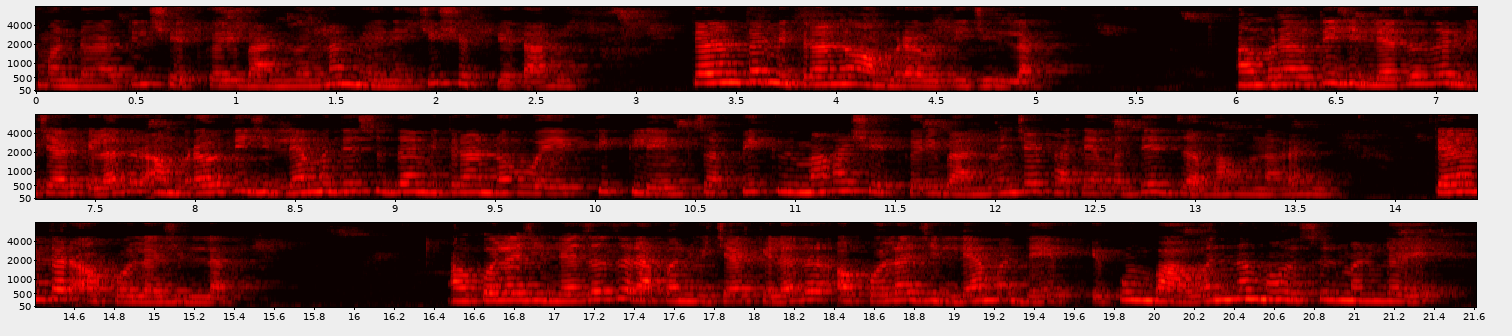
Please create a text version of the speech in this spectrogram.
मंडळातील शेतकरी बांधवांना मिळण्याची शक्यता आहे. त्यानंतर मित्रांनो अमरावती जिल्हा. अमरावती जिल्ह्याचा जर विचार केला तर अमरावती जिल्ह्यामध्ये सुद्धा मित्रांनो वैयक्तिक क्लेमचा पीक विमा हा शेतकरी बांधवांच्या खात्यामध्ये जमा होणार आहे. त्यानंतर अकोला जिल्हा. अकोला जिल्ह्याचा जर आपण विचार केला तर अकोला जिल्ह्यामध्ये एकूण बावन्न महसूल मंडळे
